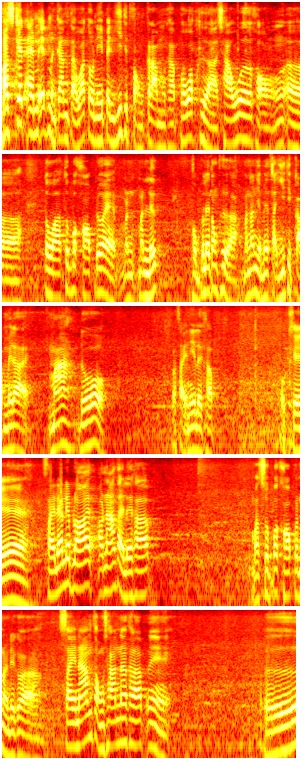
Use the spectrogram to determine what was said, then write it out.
basket IMS เหมือนกันแต่ว่าตัวนี้เป็น 22 กรัมครับ เพราะว่าเผื่อ shower ของออตัว Superkop ด้วยมันมันลึก ผมก็เลยต้องเผื่อ มันนั่นอย่าไปใส่ 20 กรัมไม่ได้ มาดูก็ใส่นี่เลยครับ โอเค ใส่แล้วเรียบร้อย เอาน้ำใส่เลยครับ มา Superkop กันหน่อยดีกว่า ใส่น้ำสองชั้นนะครับนี่เออ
